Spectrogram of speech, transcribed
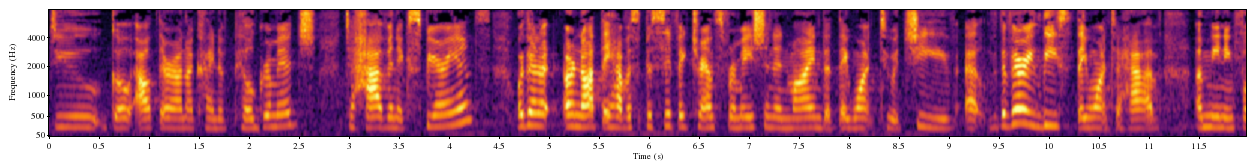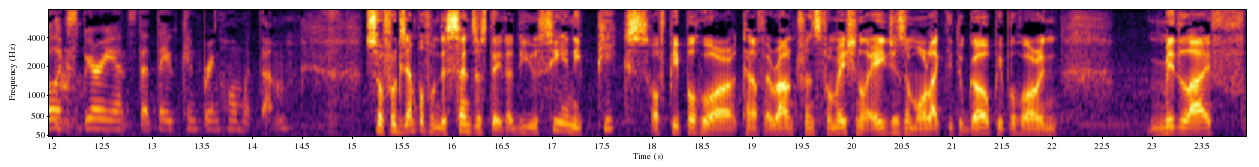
do go out there on a kind of pilgrimage to have an experience, whether or not they have a specific transformation in mind that they want to achieve. At the very least, they want to have a meaningful experience that they can bring home with them. So, for example, from the census data, do you see any peaks of people who are kind of around transformational ages are more likely to go? People who are in midlife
